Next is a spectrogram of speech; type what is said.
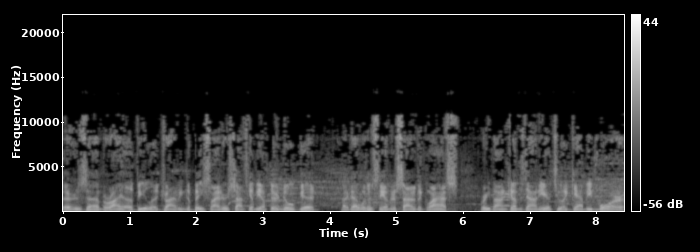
There's uh, Mariah Avila driving the baseline. Her shot's going to be up there, no good. Like that one hits the other side of the glass. Rebound comes down here to a Gabby Moore.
